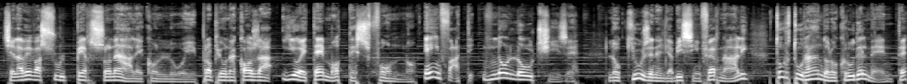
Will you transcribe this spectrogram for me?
ce l'aveva sul personale con lui, proprio una cosa io e te motte sfonno. E infatti non lo uccise lo chiuse negli abissi infernali, torturandolo crudelmente,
